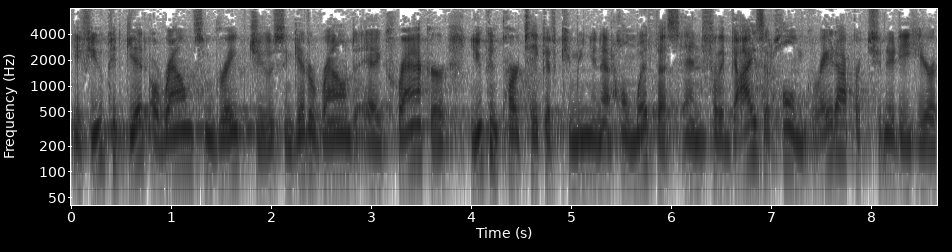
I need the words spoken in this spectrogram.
if you could get around some grape juice and get around a cracker, you can partake of communion at home with us. And for the guys at home, great opportunity here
